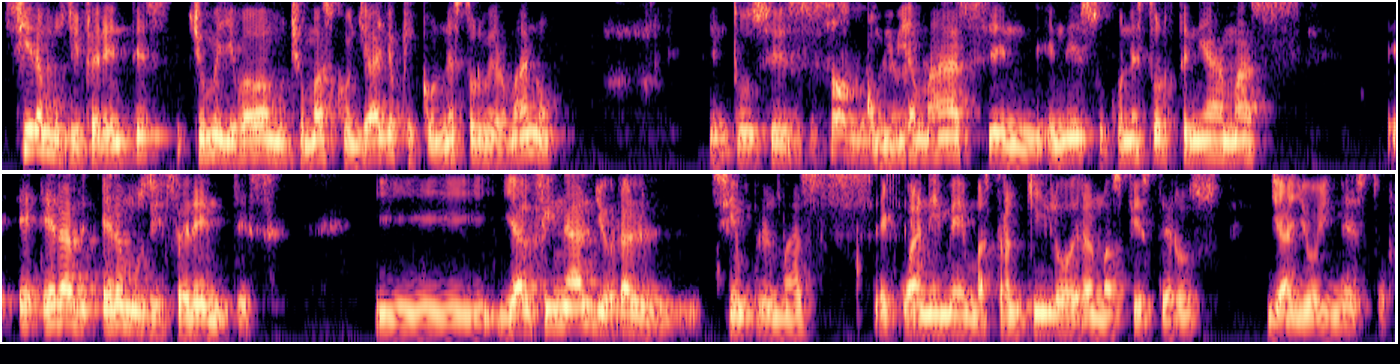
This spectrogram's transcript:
si éramos diferentes, yo me llevaba mucho más con Yayo que con Néstor, mi hermano. Entonces, vivía más en, en, eso. Con Néstor tenía más, e, e, era, éramos diferentes. Y, al final yo era siempre el más ecuánime, más tranquilo, eran más fiesteros ya yo y Néstor.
